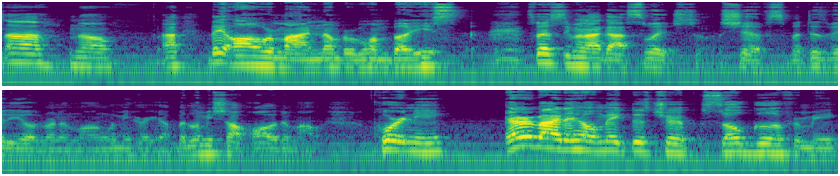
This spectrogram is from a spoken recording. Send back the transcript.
uh, no, uh, they all were my number one buddies. Especially when I got switched shifts. But this video is running long. Let me hurry up. But let me shout all of them out. Courtney, everybody that helped make this trip so good for me.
